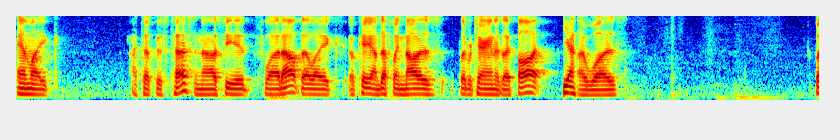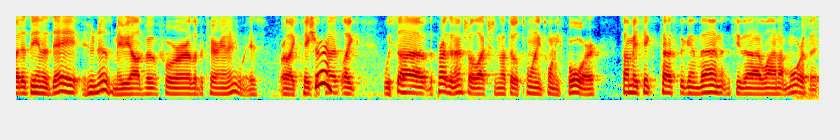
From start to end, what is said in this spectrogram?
And like I took this test and now I see it flat out that like okay, I'm definitely not as libertarian as I thought Yeah. I was. But at the end of the day, who knows? Maybe I'll vote for a libertarian anyways, or like take Sure. the test. Like we still have the presidential elections not till 2024, so I may take the test again then and see that I line up more with it.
